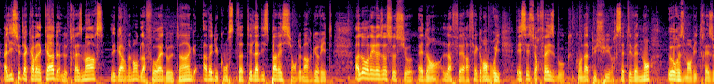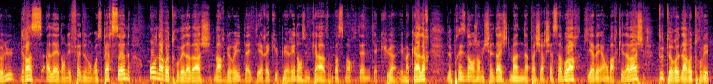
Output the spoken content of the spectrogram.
À l'issue de la cavalcade, le 13 mars, les garnements de la forêt d'Olting avaient dû constater la disparition de Marguerite. Alors les réseaux sociaux aidant, l'affaire a fait grand bruit et c'est sur Facebook qu'on a pu suivre cet événement heureusement vite résolu grâce à l'aide en effet de nombreuses personnes on a retrouvé la vache. Marguerite a été récupérée dans une cave post-mortem d'Yakua et Makaler. Le président Jean-Michel Deichtmann n'a pas cherché à savoir qui avait embarqué la vache, tout heureux de la retrouver.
